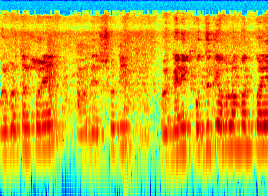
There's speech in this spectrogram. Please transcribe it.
পরিবর্তন করে আমাদের সঠিক বৈজ্ঞানিক পদ্ধতি অবলম্বন করে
